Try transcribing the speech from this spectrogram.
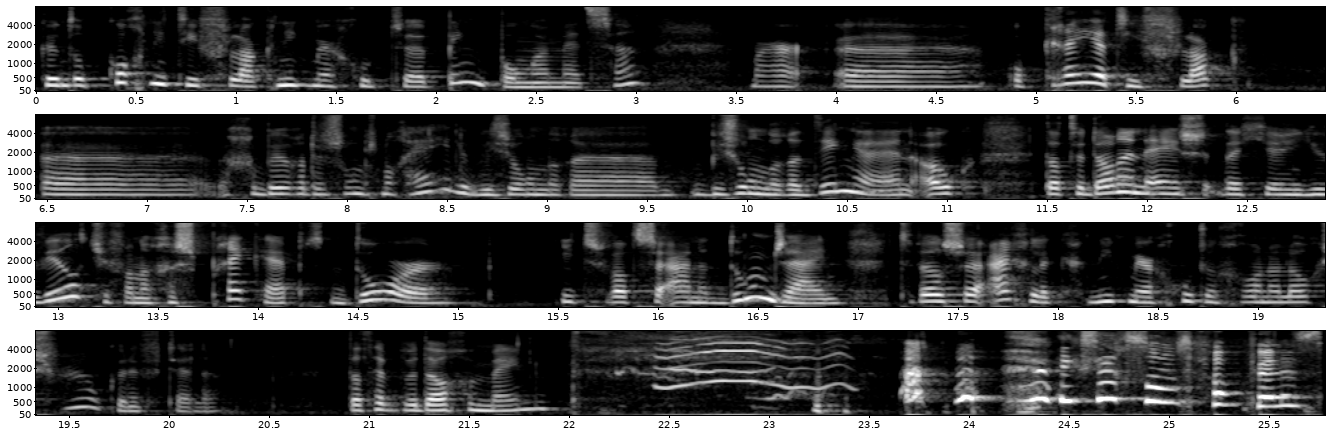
kunt op cognitief vlak niet meer goed uh, pingpongen met ze. Maar uh, op creatief vlak gebeuren er soms nog hele bijzondere, bijzondere dingen. En ook dat er dan ineens dat je een juweeltje van een gesprek hebt door iets wat ze aan het doen zijn. Terwijl ze eigenlijk niet meer goed een chronologisch verhaal kunnen vertellen. Dat hebben we dan gemeen. ik zeg soms ook wel eens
